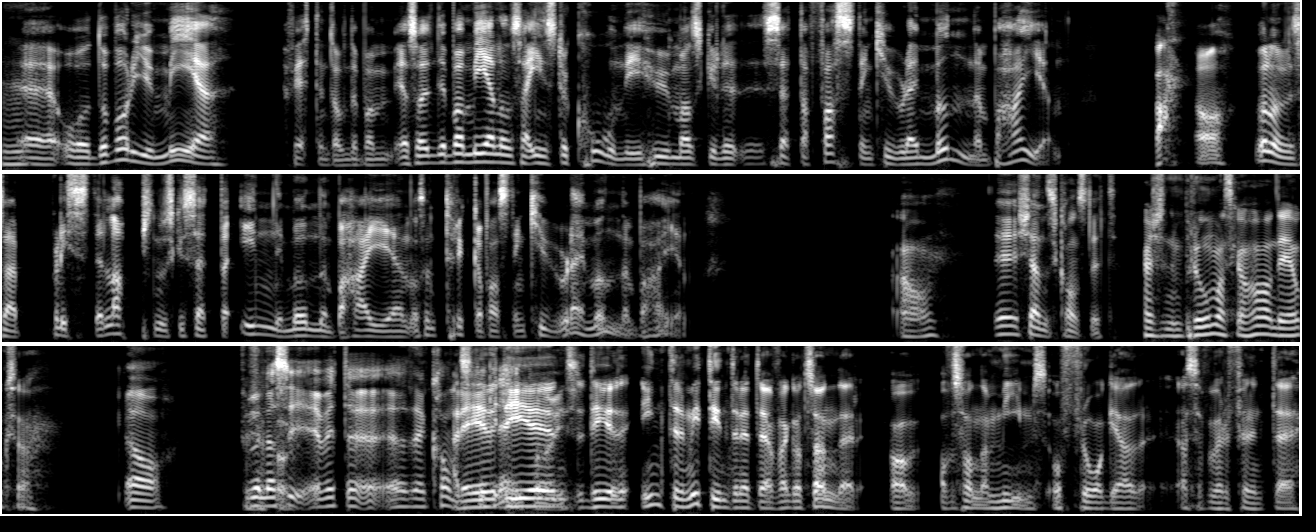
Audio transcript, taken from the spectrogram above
Mm. Eh, och då var det ju med, jag vet inte om det var, alltså det var med någon så här instruktion i hur man skulle sätta fast en kula i munnen på hajen. Va? Ja, det var någon så här klisterlapp som du skulle sätta in i munnen på hajen och sen trycka fast en kula i munnen på hajen. Ja, Det känns konstigt. kanske en prov man ska ha det också. Ja, men alltså, jag vet inte, är det är en Ja, konstig det, är, grej det, på är, vis. det är inte, mitt internet har i alla fall gått sönder av, av sådana memes och frågar alltså varför inte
